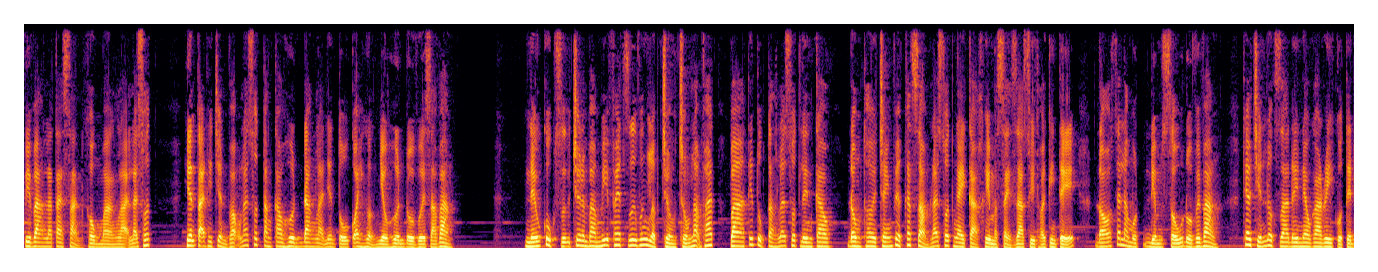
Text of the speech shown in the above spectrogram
vì vàng là tài sản không mang lại lãi suất. Hiện tại thì triển vọng lãi suất tăng cao hơn đang là nhân tố có ảnh hưởng nhiều hơn đối với giá vàng. Nếu cục dự trữ liên bang Mỹ Fed giữ vững lập trường chống lạm phát và tiếp tục tăng lãi suất lên cao, đồng thời tránh việc cắt giảm lãi suất ngay cả khi mà xảy ra suy thoái kinh tế, đó sẽ là một điểm xấu đối với vàng. Theo chiến lược gia Daniel Gary của TD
